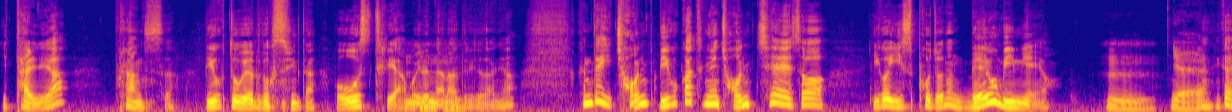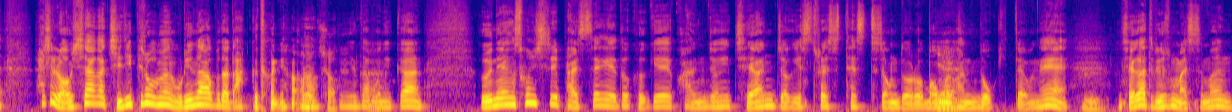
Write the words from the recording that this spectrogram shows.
이탈리아, 프랑스, 미국도 의외로 높습니다. 뭐 오스트리아 뭐 이런 음. 나라들이거든요. 근데 이 전 미국 같은 경우는 전체에서 이거 익스포저는 매우 미미해요. 음. 예. 그러니까 사실 러시아가 GDP로 보면 우리나라보다 낫거든요. 그렇죠. 그러다 네. 보니까 은행 손실이 발생해도 그게 굉장히 제한적인 스트레스 테스트 정도로 머물 예. 확률이 높기 때문에 음. 제가 드리고 싶은 말씀은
